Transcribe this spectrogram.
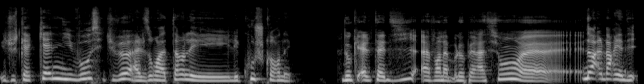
jusqu'à quel niveau, si tu veux, elles ont atteint les, les couches cornées. Donc elle t'a dit avant l'opération. euh, Non, elle m'a rien dit.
